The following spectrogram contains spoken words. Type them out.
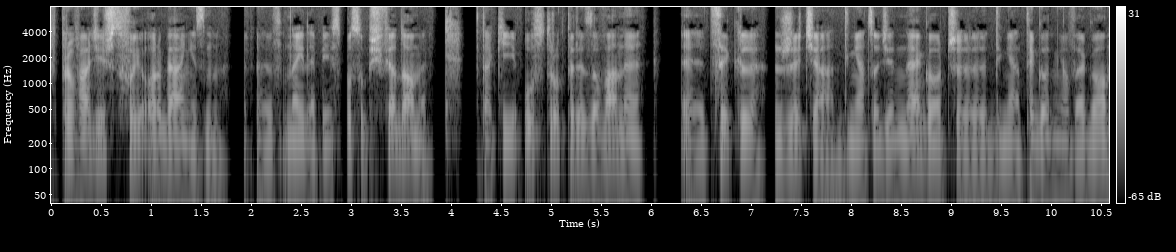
wprowadzisz swój organizm najlepiej w sposób świadomy, w taki ustrukturyzowany E, cykl życia dnia codziennego czy dnia tygodniowego,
